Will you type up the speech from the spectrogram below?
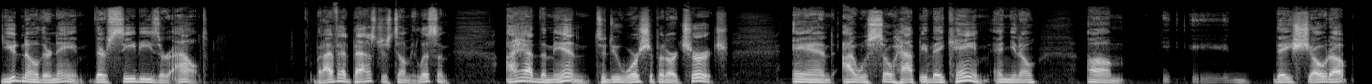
you'd know their name. Their CDs are out. But I've had pastors tell me, listen, I had them in to do worship at our church, and I was so happy they came. And, you know, um, they showed up.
